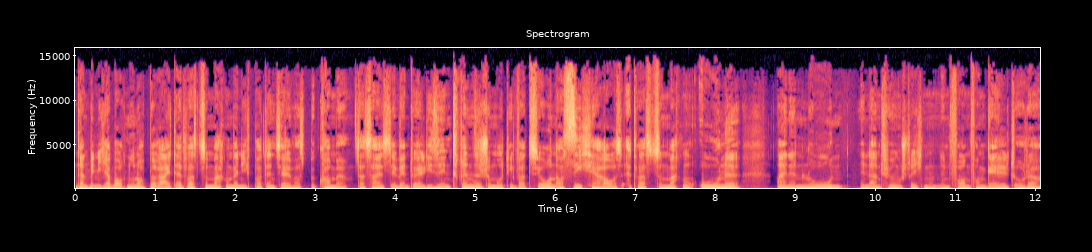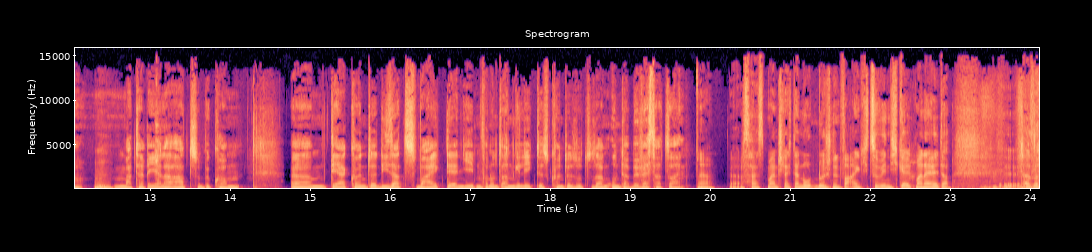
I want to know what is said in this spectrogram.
Dann bin ich aber auch nur noch bereit, etwas zu machen, wenn ich potenziell was bekomme. Das heißt, eventuell diese intrinsische Motivation, aus sich heraus etwas zu machen, ohne einen Lohn in Anführungsstrichen in Form von Geld oder materieller Art zu bekommen, ähm, der könnte, dieser Zweig, der in jedem von uns angelegt ist, könnte sozusagen unterbewässert sein. Ja, Ja, das heißt, mein schlechter Notendurchschnitt war eigentlich zu wenig Geld meiner Eltern. Äh, also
